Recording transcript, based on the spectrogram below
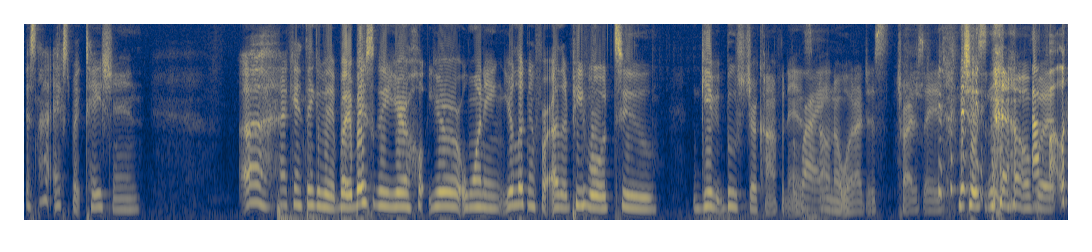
it's not expectation. Uh, I can't think of it, but basically you're you're wanting you're looking for other people to give boost your confidence. Right. I don't know what I just tried to say just now, but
